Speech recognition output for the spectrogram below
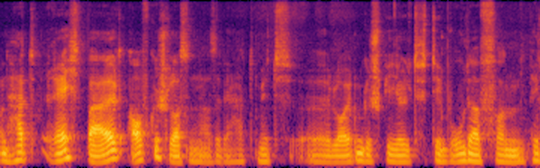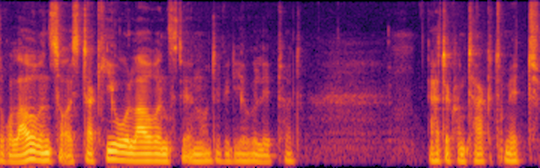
und hat recht bald aufgeschlossen. Also der hat mit äh, Leuten gespielt, dem Bruder von Pedro Laurenz, Eustachio Laurenz, der in Montevideo gelebt hat. Er hatte Kontakt mit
